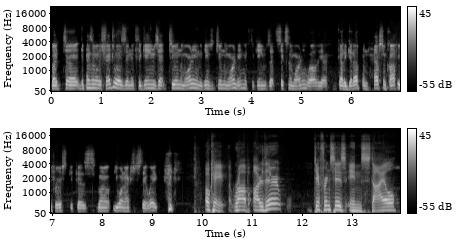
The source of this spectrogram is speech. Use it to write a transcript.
But uh, it depends on what the schedule is, and if the game's at two in the morning, the game's at two in the morning. If the game's at six in the morning, well, you got to get up and have some coffee first because you want, you want to actually stay awake. okay, Rob, are there differences in style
